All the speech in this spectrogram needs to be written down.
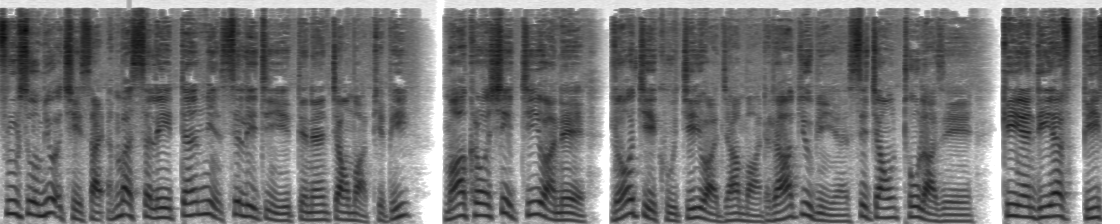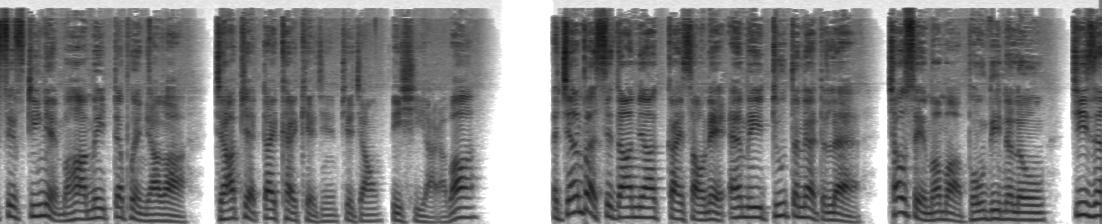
ဖရူဆိုမြို့အခြေဆိုင်အမှတ်14တန်းမြင့်စစ်လေ့ကျင့်ရေးတင်နန်းကျောင်းမှဖြစ်ပြီးမာခရော်ရှိကြီးရွာနဲ့လောဂျီခုကြီးရွာကြားမှာတရားပြုပြင်ရန်စစ်ကြောင်းထိုးလာစဉ် KNDF B15 နဲ့မဟာမိတ်တပ်ဖွဲ့များကကြားဖြတ်တိုက်ခိုက်ခဲ့ခြင်းဖြစ်ကြောင်းသိရှိရတာပါ။ အကြမ်းဖက်စစ်သားများကင်ဆောင်တဲ့ MA2 တနက်တလက်60မမဘုံဒီနှလုံးကြီးစံ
